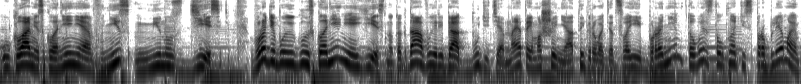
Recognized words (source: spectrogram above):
углами склонения вниз минус 10. Вроде бы углы склонения есть, но когда вы, ребят, будете на этой машине отыгрывать от своей брони, то вы столкнетесь с проблемой,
